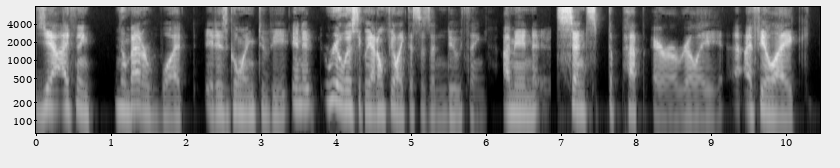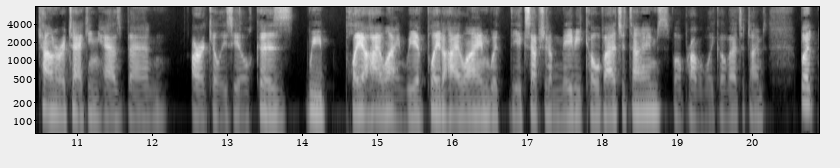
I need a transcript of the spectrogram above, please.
Yeah, I think no matter what, it is going to be. And it realistically, I don't feel like this is a new thing. I mean, since the Pep era, really, I feel like counterattacking has been our Achilles heel because we play a high line. We have played a high line with the exception of maybe Kovac at times. Well, probably Kovac at times. But,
